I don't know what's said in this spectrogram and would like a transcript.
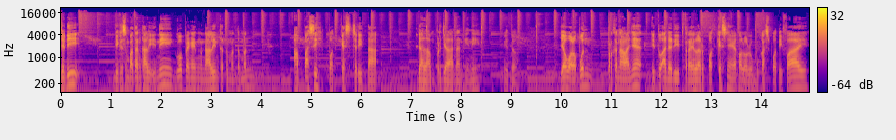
Jadi di kesempatan kali ini gue pengen ngenalin ke teman-teman apa sih podcast cerita dalam perjalanan ini gitu. Ya walaupun perkenalannya itu ada di trailer podcastnya ya kalau lo buka Spotify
